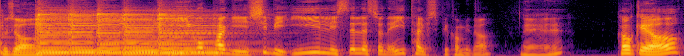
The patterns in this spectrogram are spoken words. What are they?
그죠. 2 곱하기 12 212 Celestion A 타입 스피커입니다. 네. 가볼게요.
